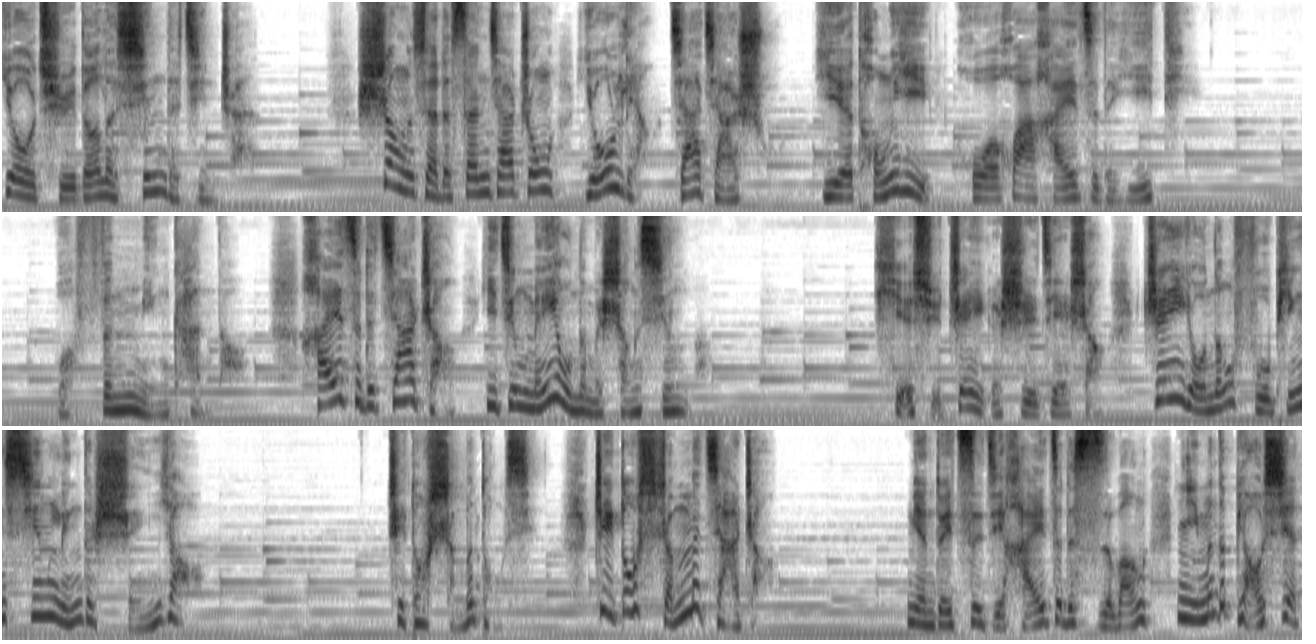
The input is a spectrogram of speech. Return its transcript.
又取得了新的进展，剩下的三家中有两家家属也同意火化孩子的遗体。我分明看到，孩子的家长已经没有那么伤心了。也许这个世界上真有能抚平心灵的神药。这都什么东西？这都什么家长？面对自己孩子的死亡，你们的表现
